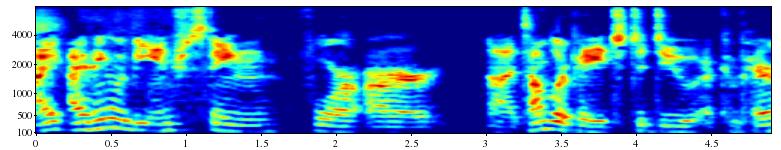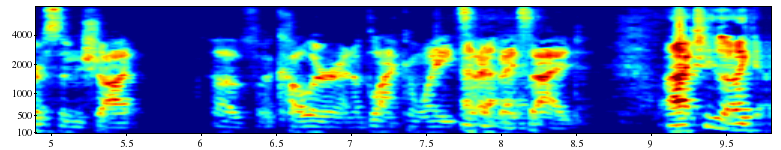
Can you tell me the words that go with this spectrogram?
I, I think it would be interesting for our uh, Tumblr page to do a comparison shot of a color and a black and white side by side. Actually, like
